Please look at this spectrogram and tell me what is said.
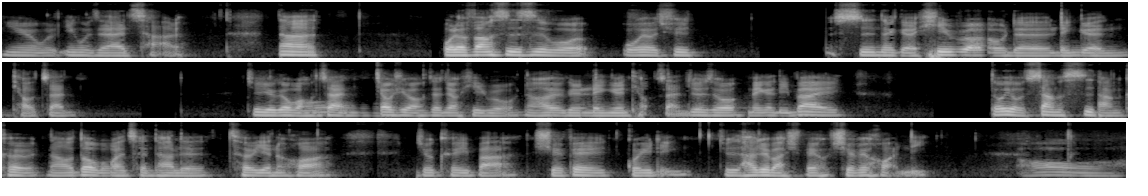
因为我英文实在太差了。那我的方式是我我有去试那个 hero 的零元挑战。就有个网站，教学网站叫 Hero，然后有个零元挑战，就是说每个礼拜都有上四堂课，然后都完成他的测验的话，就可以把学费归零，就是他就把学费学费还你。哦，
